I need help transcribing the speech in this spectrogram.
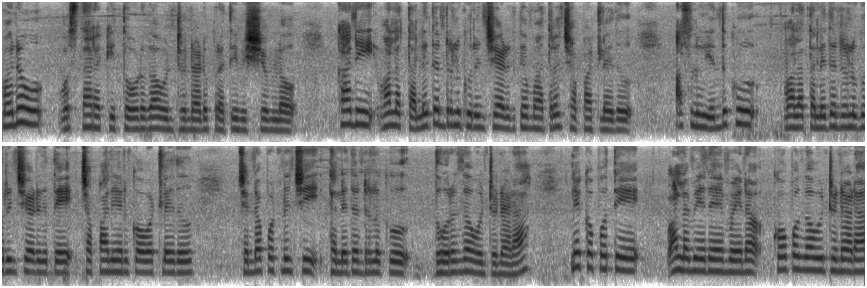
మను వస్తారకి తోడుగా ఉంటున్నాడు ప్రతి విషయంలో. కానీ వాళ్ళ తల్లిదండ్రుల గురించి అడిగితే మాత్రం చెప్పట్లేదు. అసలు ఎందుకు వాళ్ళ తల్లిదండ్రుల గురించి అడిగితే చెప్పాలి అనుకోవట్లేదు? చిన్నప్పటి నుంచి తల్లిదండ్రులకు దూరంగా ఉంటున్నాడా? లేకపోతే వాళ్ళ మీద ఏమైనా కోపంగా ఉంటున్నాడా?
